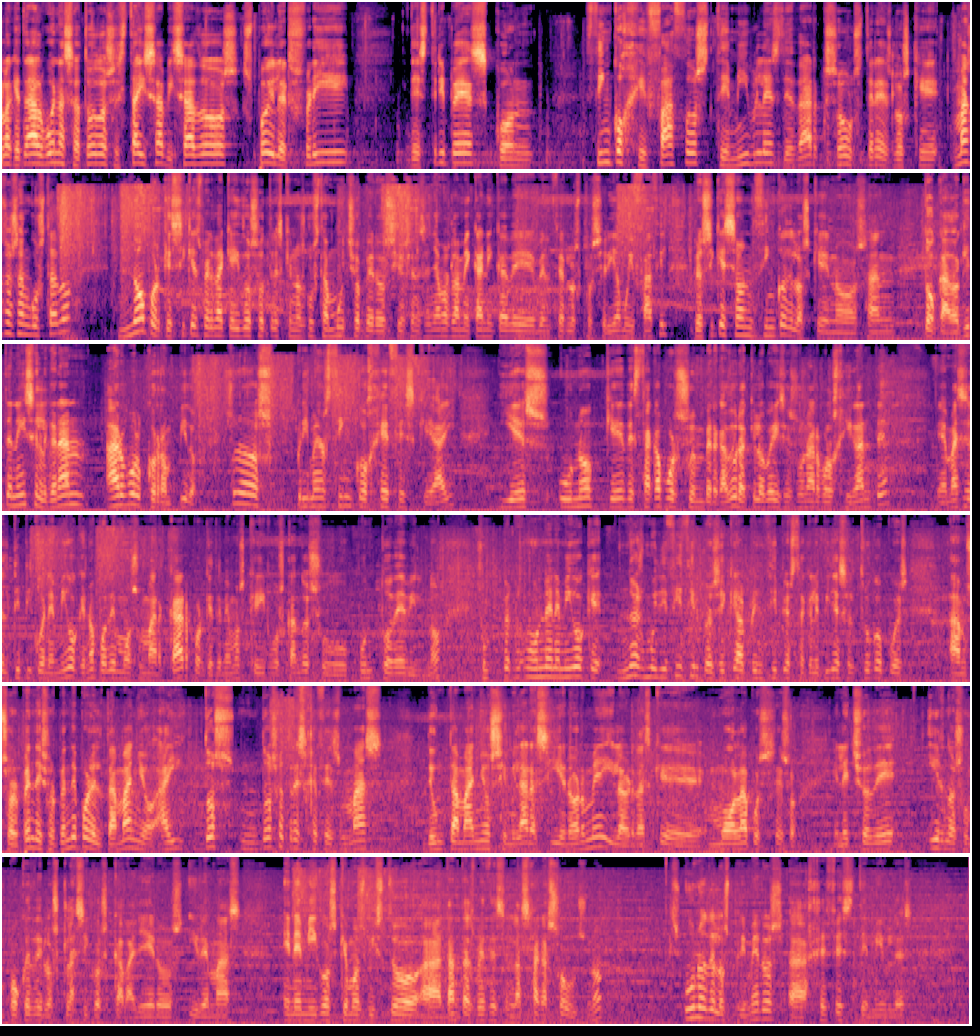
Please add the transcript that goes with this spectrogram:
Hola, ¿qué tal? Buenas a todos, estáis avisados, spoilers free, de stripes con cinco jefazos temibles de Dark Souls 3, los que más nos han gustado, no porque sí que es verdad que hay dos o tres que nos gustan mucho, pero si os enseñamos la mecánica de vencerlos pues sería muy fácil, pero sí que son cinco de los que nos han tocado. Aquí tenéis el gran árbol corrompido, es uno de los primeros cinco jefes que hay y es uno que destaca por su envergadura, aquí lo veis, es un árbol gigante y además es el típico enemigo que no podemos marcar porque tenemos que ir buscando su punto débil, ¿no? Es un, enemigo que no es muy difícil, pero sí que al principio, hasta que le pilles el truco, pues sorprende. Y sorprende por el tamaño. Hay dos, dos o tres jefes más de un tamaño similar así enorme y la verdad es que mola pues eso, el hecho de irnos un poco de los clásicos caballeros y demás enemigos que hemos visto uh, tantas veces en la saga Souls, ¿no? Es uno de los primeros uh, jefes temibles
